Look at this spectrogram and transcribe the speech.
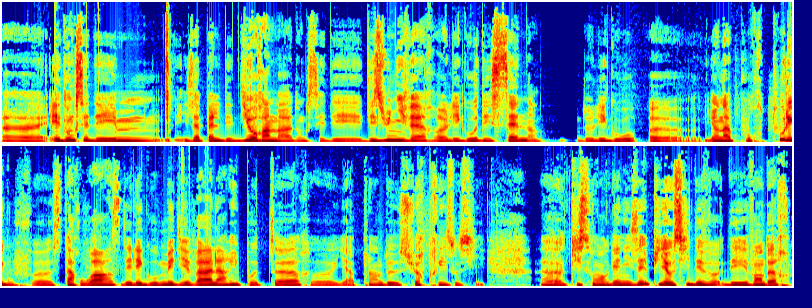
Euh, et donc c'est des hum, ils appellent des dioramas. Donc c'est des univers euh, Lego, des scènes de Lego. Il y en a pour tous les goûts. Star Wars, des Lego médiévales, Harry Potter. Il y a plein de surprises aussi qui sont organisées. Puis il y a aussi des vendeurs.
